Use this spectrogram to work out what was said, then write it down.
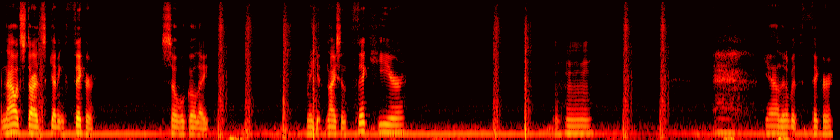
And now it starts getting thicker. So we'll go like make it nice and thick here. Mm-hmm. Yeah, a little bit thicker.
